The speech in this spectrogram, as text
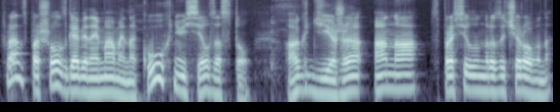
Франц пошел с Габиной мамой на кухню и сел за стол. «А где же она?» — спросил он разочарованно.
